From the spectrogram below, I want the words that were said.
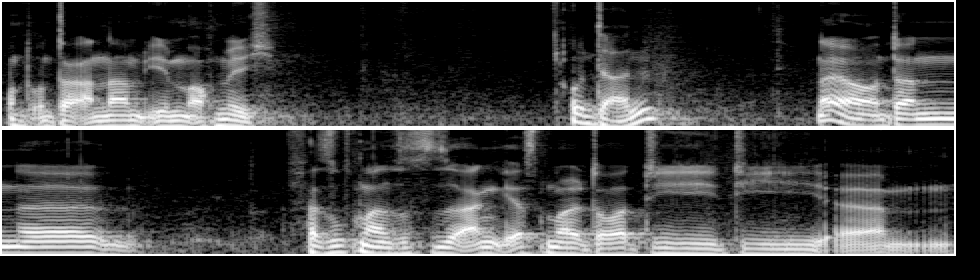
und unter anderem eben auch mich. Und dann? Naja, und dann äh, versucht man sozusagen erstmal dort die, die ähm,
